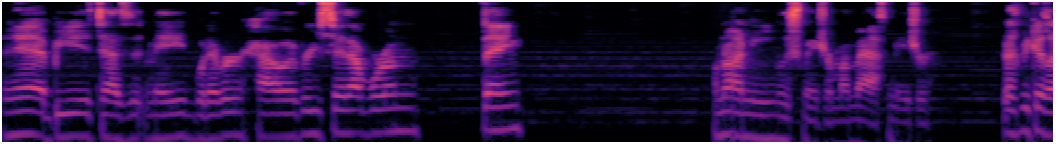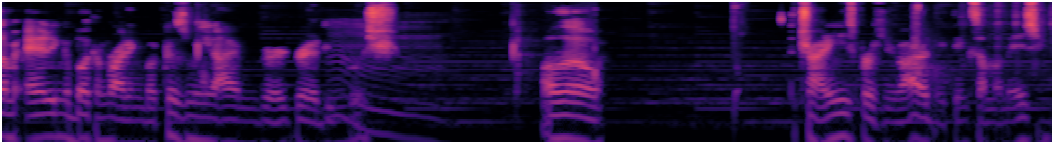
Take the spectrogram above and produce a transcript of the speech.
yeah, be it as it may, whatever, however you say that word thing. I'm not an English major, I'm a math major. Just because I'm editing a book and writing a book doesn't mean I'm very great at English. Hmm. Although, the Chinese person who hired me thinks I'm amazing.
